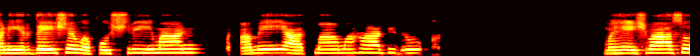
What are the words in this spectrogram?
अनिर्देशवपुः श्रीमान् अमेयात्मा महादिदृक् महेश्वासो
